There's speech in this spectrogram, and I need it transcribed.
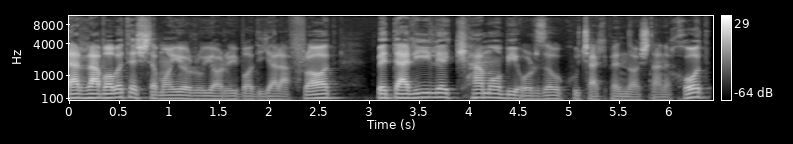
در روابط اجتماعی رویارویی با دیگر افراد به دلیل کم و بیارزه و کوچک پنداشتن خود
